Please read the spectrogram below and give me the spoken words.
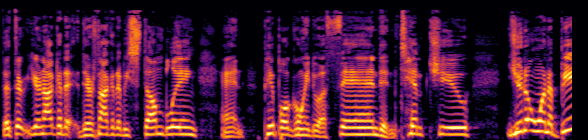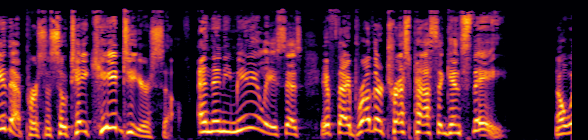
that there, you're not gonna, there's not gonna be stumbling and people are going to offend and tempt you. You don't want to be that person, so take heed to yourself. And then immediately it says, if thy brother trespass against thee. Now,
